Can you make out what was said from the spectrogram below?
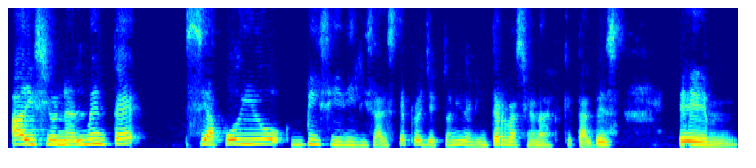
Adicionalmente, se ha podido visibilizar este proyecto a nivel internacional, que tal vez em,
